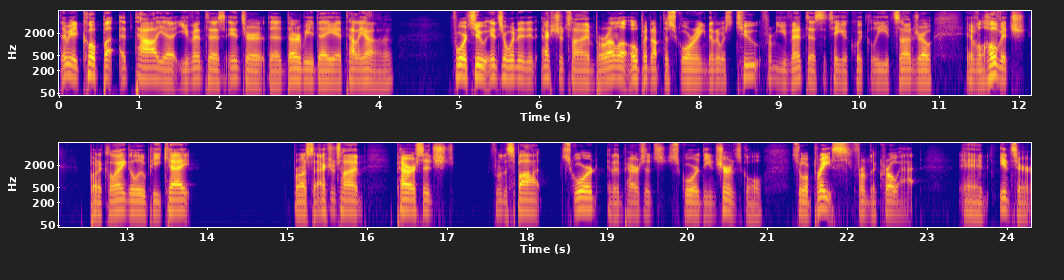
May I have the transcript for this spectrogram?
Then we had Coppa Italia Juventus Inter the Derby de Italiana. 4 2 Inter win it in extra time. Barella opened up the scoring. Then it was two from Juventus to take a quick lead. Sandro and Vlahovic, but a Calhanoglu PK brought us to extra time. Perisic from the spot scored, and then Perisic scored the insurance goal. So a brace from the Croat, and Inter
